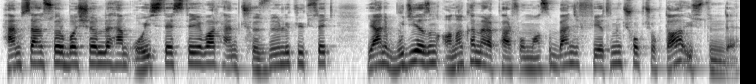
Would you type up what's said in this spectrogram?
Hem sensör başarılı hem OIS desteği var hem çözünürlük yüksek. Yani bu cihazın ana kamera performansı bence fiyatının çok çok daha üstünde.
